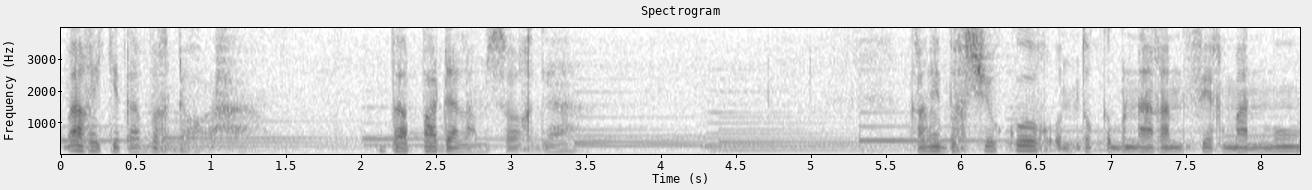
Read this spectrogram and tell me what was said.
Mari kita berdoa. Bapa dalam sorga, kami bersyukur untuk kebenaran firman-Mu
